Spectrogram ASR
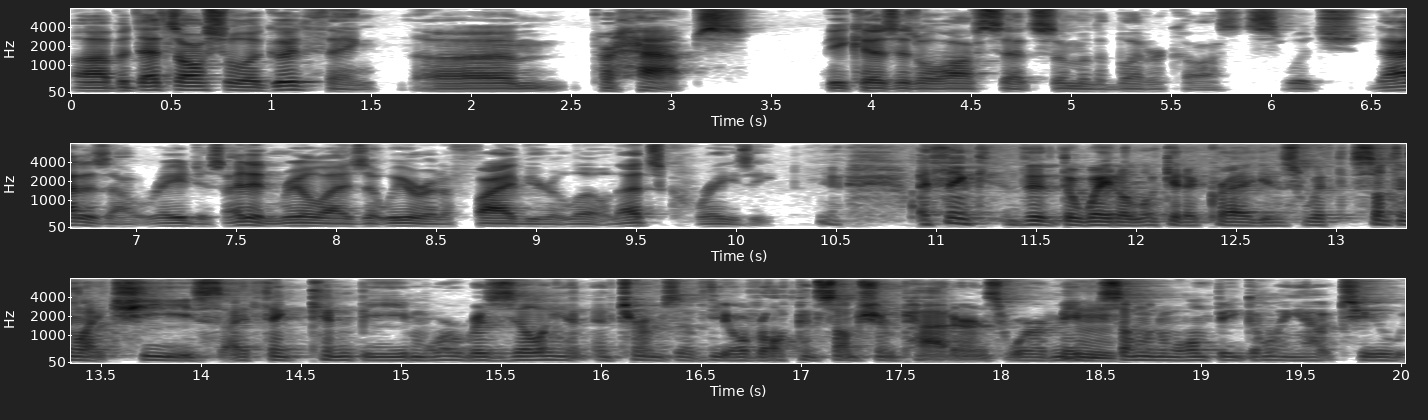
uh, but that's also a good thing, um, perhaps because it'll offset some of the butter costs, which that is outrageous. I didn't realize that we were at a five year low. That's crazy. Yeah. I think the, the way to look at it, Craig, is with something like cheese, I think can be more resilient in terms of the overall consumption patterns where maybe mm. someone won't be going out to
